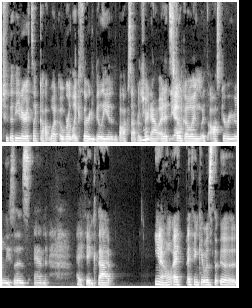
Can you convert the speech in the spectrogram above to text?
to the theater. It's like got what over like 30 million in the box office Mhm. right now and it's still going with Oscar re-releases and I think that you know, I I think it was the uh,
